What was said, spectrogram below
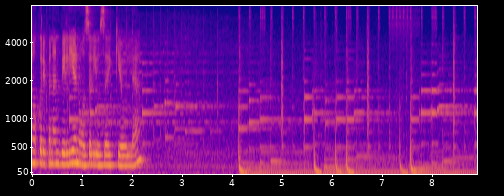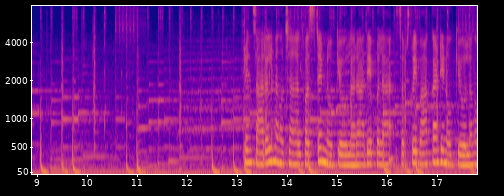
ನೋಕರಿಪ್ಪ ನಾನು ಬಿಳಿಯ ನೋಸಲ್ಲಿ ಯೂಸ್ ಆಯ್ಕಿಯೋಲ್ಲ ಫ್ರೆಂಡ್ಸ್ ಯಾರೆಲ್ಲ ನಂಗೆ ಚಾನಲ್ ಫಸ್ಟ್ ಟೈಮ್ ನೋಕ್ಕೋಲ್ಲರ அதேபோல் சப்ஸ்கிரைப் ஆக்காண்டி நோக்கியோல்லாங்க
